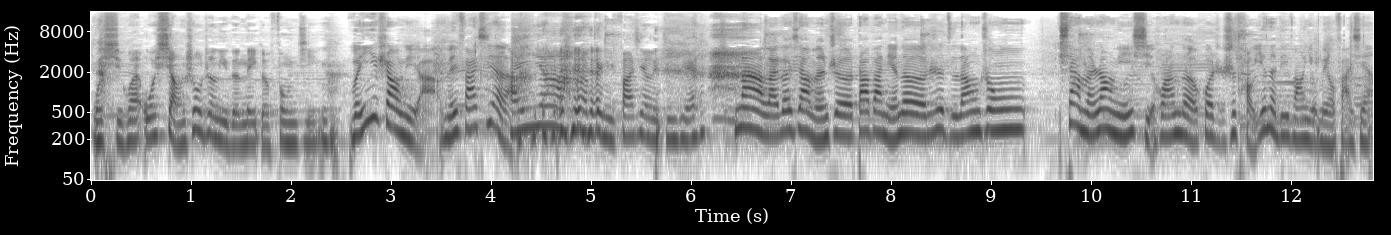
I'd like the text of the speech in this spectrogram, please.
我喜欢，我享受这里的那个风景。文艺少女啊，没发现啊。哎呀，被你发现了今天。那来到厦门这大半年的日子当中，厦门让你喜欢的或者是讨厌的地方有没有发现？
